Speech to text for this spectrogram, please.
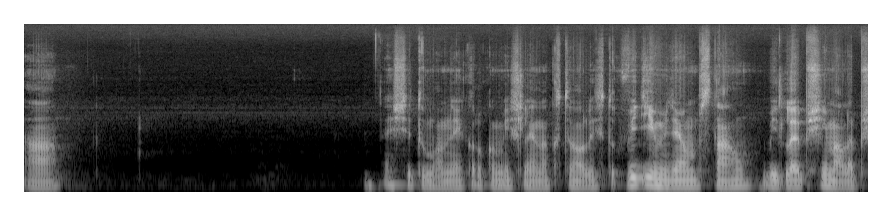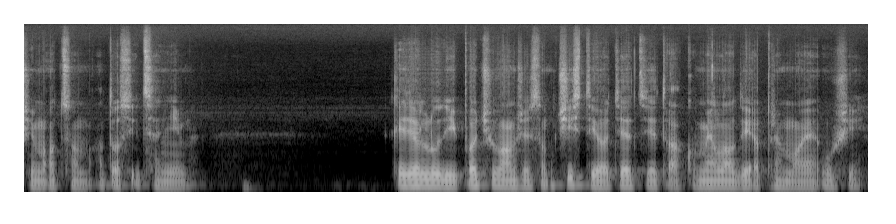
A ešte tu mám niekoľko myšlienok z toho listu. Vidím v ňom snahu byť lepším a lepším otcom a to si cením. Keď od ľudí počúvam, že som čistý otec, je to ako melódia pre moje uši.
